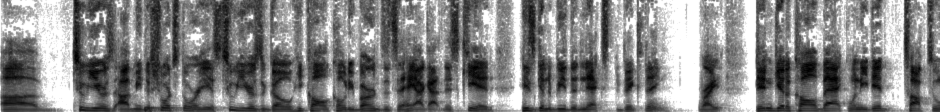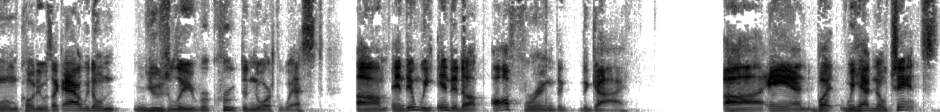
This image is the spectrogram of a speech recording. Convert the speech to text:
Uh, two years, I mean, the short story is two years ago, he called Kodi Burns and said, Hey, I got this kid. He's going to be the next big thing, right? Didn't get a call back. When he did talk to him, Kodi was like, Ah, we don't usually recruit the Northwest. Um, and then we ended up offering the, the guy. Uh, and, but we had no chance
